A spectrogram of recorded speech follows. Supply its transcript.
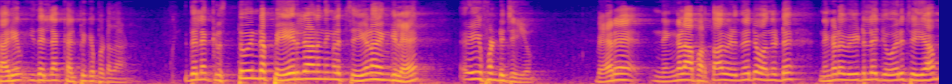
കാര്യം ഇതെല്ലാം കൽപ്പിക്കപ്പെട്ടതാണ്. ഇതെല്ലാം ക്രിസ്തുവിന്റെ പേരിലാണ് നിങ്ങൾ ചെയ്യണമെങ്കിൽ റീഫണ്ട് ചെയ്യും. വേറെ നിങ്ങൾ ആ ഭർത്താവ് എഴുന്നേറ്റ് വന്നിട്ട് നിങ്ങളുടെ വീട്ടിൽ ജോലി ചെയ്യാം.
